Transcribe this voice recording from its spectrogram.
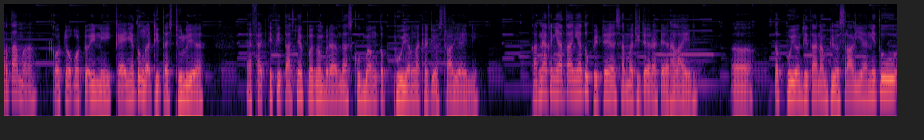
Pertama, kodok-kodok ini kayaknya tuh nggak dites dulu ya efektivitasnya buat memberantas kumbang tebu yang ada di Australia ini. Karena kenyataannya tuh beda ya sama di daerah-daerah lain. Uh, tebu yang ditanam di Australia ini tuh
